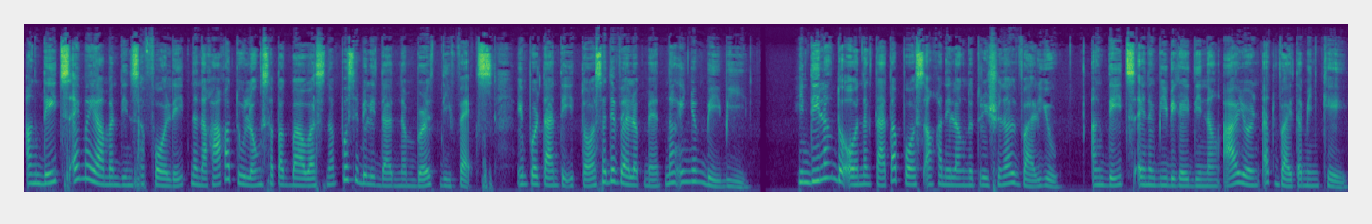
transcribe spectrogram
Ang dates ay mayaman din sa folate na nakakatulong sa pagbawas ng posibilidad ng birth defects. Importante ito sa development ng inyong baby. Hindi lang doon nagtatapos ang kanilang nutritional value. Ang dates ay nagbibigay din ng iron at vitamin K.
